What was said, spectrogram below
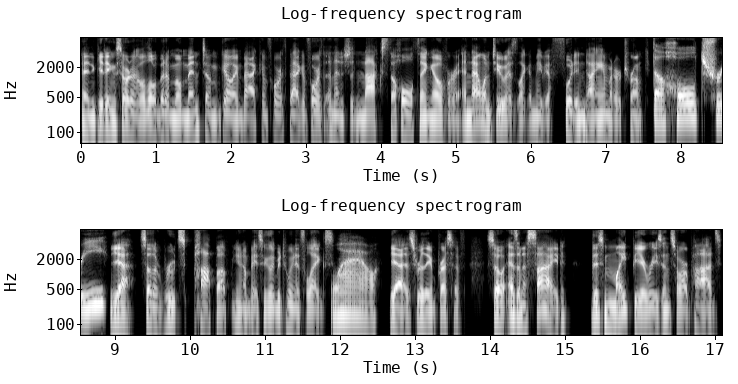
and getting sort of a little bit of momentum going back and forth, back and forth, and then it just knocks the whole thing over. And that one too has like a, maybe a foot in diameter trunk. The whole tree? Yeah, so the roots pop up, you know, basically between its legs. Wow. Yeah, it's really impressive. So, as an aside, this might be a reason sauropods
